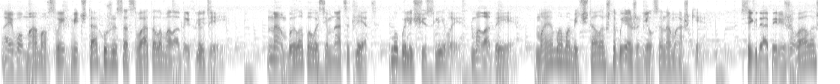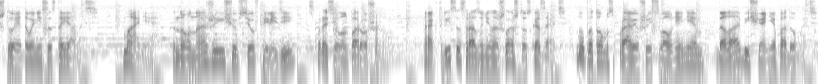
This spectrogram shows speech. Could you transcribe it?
а его мама в своих мечтах уже сосватала молодых людей – нам было по 18 лет. Мы были счастливые, молодые. Моя мама мечтала, чтобы я женился на Машке. Всегда переживала, что этого не состоялось. «Маня, но у нас же еще все впереди?» – спросил он Порошину. Актриса сразу не нашла, что сказать, но потом, справившись с волнением, дала обещание подумать.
